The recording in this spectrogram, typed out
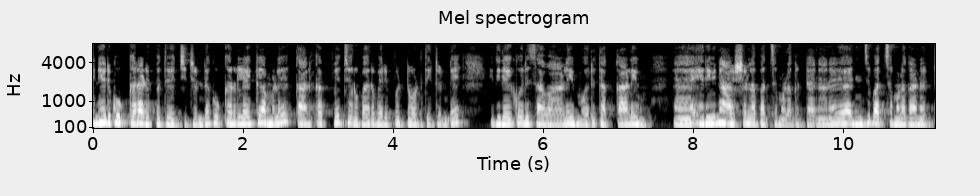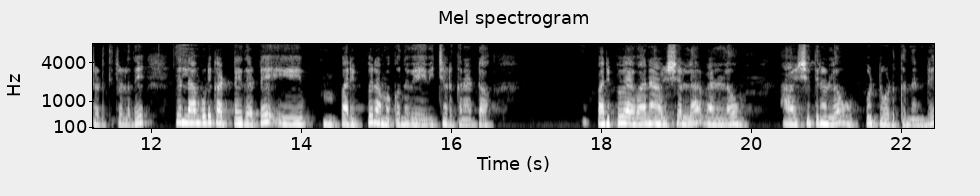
ഇനി ഒരു കുക്കർ അടുപ്പത്ത് വെച്ചിട്ടുണ്ട് കുക്കറിലേക്ക് നമ്മൾ കാൽ കപ്പ് ചെറുപയർ പരിപ്പ് ഇട്ട് കൊടുത്തിട്ടുണ്ട് ഇതിലേക്ക് ഒരു സവാളയും ഒരു തക്കാളിയും എരിവിന് ആവശ്യമുള്ള പച്ചമുളക് ഇട്ടാൽ ഞാനൊരു അഞ്ച് പച്ചമുളകാണ് ഇട്ടെടുത്തിട്ടുള്ളത് ഇതെല്ലാം കൂടി കട്ട് ചെയ്തിട്ട് ഈ പരിപ്പ് നമുക്കൊന്ന് വേവിച്ചെടുക്കണം കേട്ടോ പരിപ്പ് വേവാൻ ആവശ്യമുള്ള വെള്ളവും ആവശ്യത്തിനുള്ള ഉപ്പ് ഇട്ട് കൊടുക്കുന്നുണ്ട്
